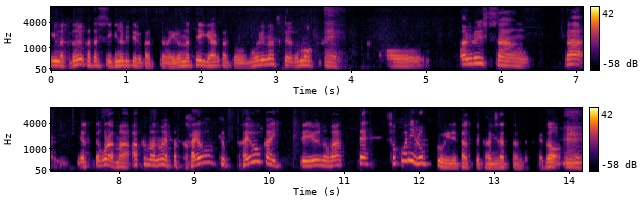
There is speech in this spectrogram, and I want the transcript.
ー今どういう形で生き延びてるかっていうのはいろんな定義あるかと思いますけれども、ええ。おアン・ルイスさんがやった頃は、まあ、あくまでもやっぱ歌謡曲、歌謡界っていうのがあって、そこにロックを入れたって感じだったんですけど、え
